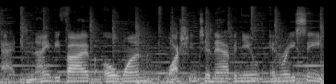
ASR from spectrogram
at 9501 Washington Avenue in Racine.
